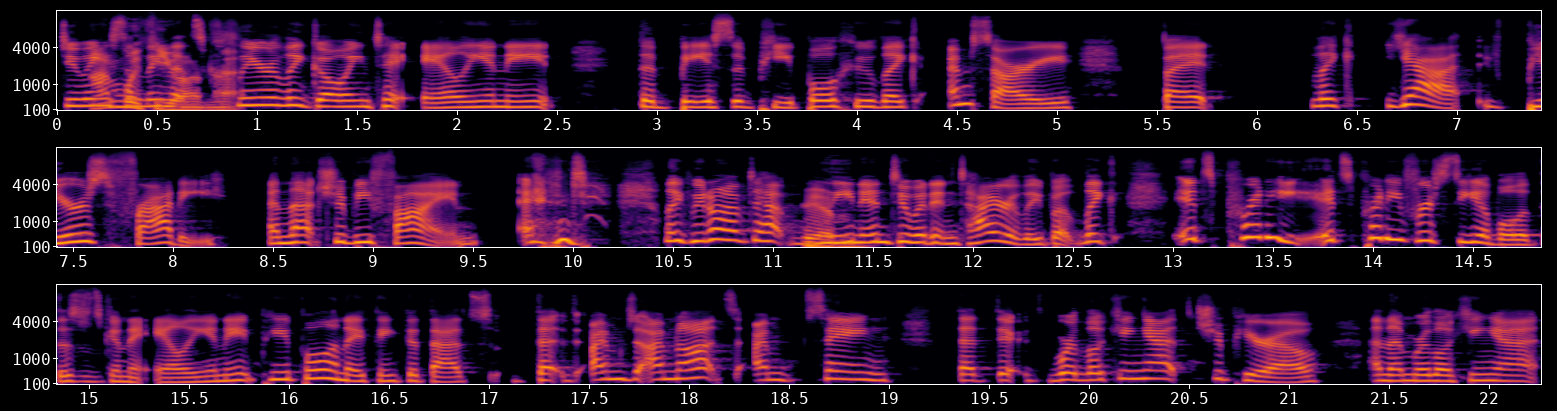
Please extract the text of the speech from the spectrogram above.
doing I'm something that's that. clearly going to alienate the base of people who like I'm sorry but like yeah beer's fratty and that should be fine and like we don't have to have, Yeah. lean into it entirely but like it's pretty it's pretty foreseeable that this is going to alienate people and i think that that's that i'm i'm not i'm saying that there, we're looking at shapiro and then we're looking at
